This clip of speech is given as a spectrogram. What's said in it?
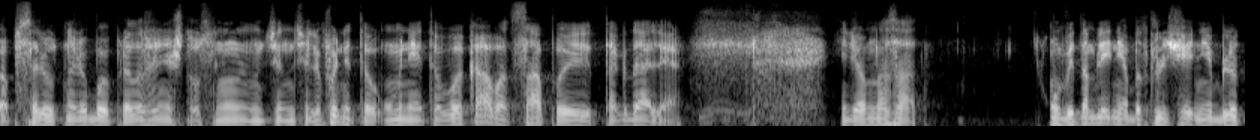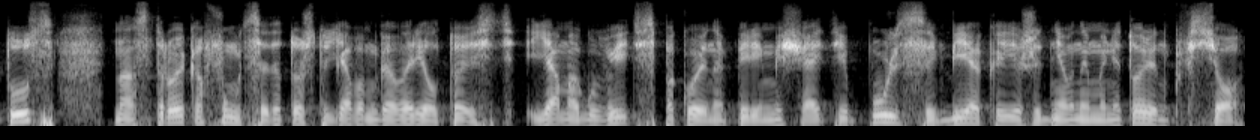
абсолютно любое приложение, что установлено у тебя на телефоне. Это, у меня это ВК, WhatsApp и так далее. Идем назад. Уведомление об отключении Bluetooth, настройка функции, это то, что я вам говорил, то есть я могу, видите, спокойно перемещать и пульс, и бег, и ежедневный мониторинг, все.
